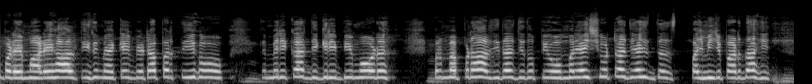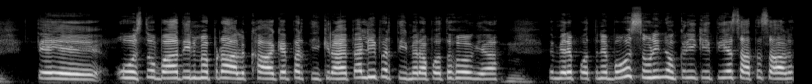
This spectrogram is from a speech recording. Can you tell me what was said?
ਬੜੇ ਮਾੜੇ ਹਾਲਤੀ ਸੀ ਮੈਂ ਕਿਹਾ ਬੇਟਾ ਭਰਤੀ ਹੋ ਤੇ ਮੇਰੀ ਘਰ ਦੀ ਗਰੀਬੀ ਮੋੜ। ਪਰ ਮੈਂ ਪੜ੍ਹਾ ਜੀ ਦਾ ਜਦੋਂ ਪਿਓ ਮਰਿਆ ਸੀ ਛੋਟਾ ਜਿਹਾ ਸੀ, ਦਸ- ਪੰਜਵੀਂ ਚ ਪੜਦਾ ਸੀ ਤੇ ਉਸ ਤੋਂ ਬਾਅਦ ਇਹਨੂੰ ਮੈਂ ਪੜ੍ਹਾ ਲਿਖਾ ਕੇ ਭਰਤੀ ਕਰਾਇਆ। ਪਹਿਲੀ ਭਰਤੀ ਮੇਰਾ ਪੁੱਤ ਹੋ ਗਿਆ ਤੇ ਮੇਰੇ ਪੁੱਤ ਨੇ ਬਹੁਤ ਸੋਹਣੀ ਨੌਕਰੀ ਕੀਤੀ ਹੈ 7 ਸਾਲ।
